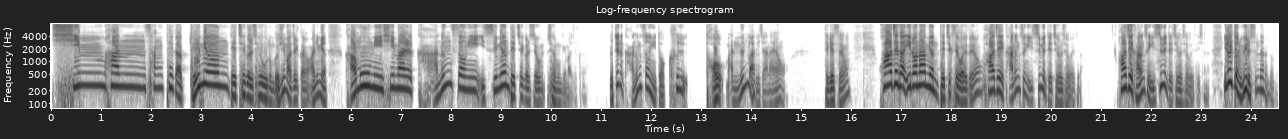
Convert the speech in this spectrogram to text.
심한 상태가 되면 대책을 세우는 것이 맞을까요? 아니면 가뭄이 심할 가능성이 있으면 대책을 세우, 세우는 게 맞을까요? 이때는 가능성이 더 크, 더 맞는 말이잖아요. 되겠어요? 화재가 일어나면 대책 세워야 돼요. 화재의 가능성이 있으면 대책을 세워야 돼요. 화재의 가능성이 있으면 대책을 세워야 되잖아요. 이럴 때는 위를 쓴다는 겁니다.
